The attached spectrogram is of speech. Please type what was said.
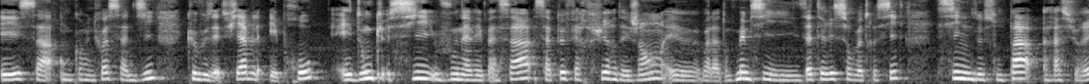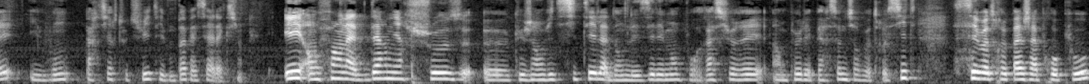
et ça, encore une fois, ça dit que vous êtes fiable et pro. Et donc, si vous n'avez pas ça, ça peut faire fuir des gens. Et euh, voilà. Donc, même s'ils atterrissent sur votre site, s'ils ne sont pas rassurés, ils vont partir tout de suite ils vont pas passer à l'action. Et enfin, la dernière chose euh, que j'ai envie de citer là dans les éléments pour rassurer un peu les personnes sur votre site, c'est votre page à propos.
